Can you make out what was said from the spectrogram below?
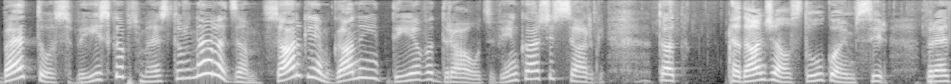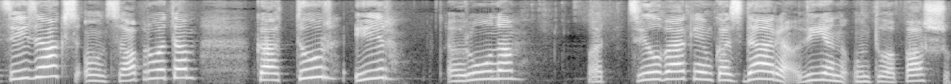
bet tos bīskaps mēs tur neredzam. Sargiem ganīt dieva draudzi, vienkārši sargi. Tad, tad Anžēlas tulkojums ir precīzāks un saprotam, ka tur ir runa cilvēkiem, kas dara vienu un to pašu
